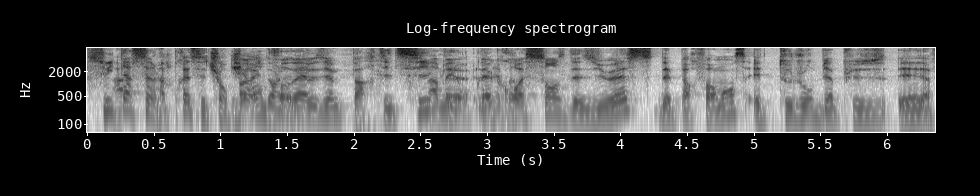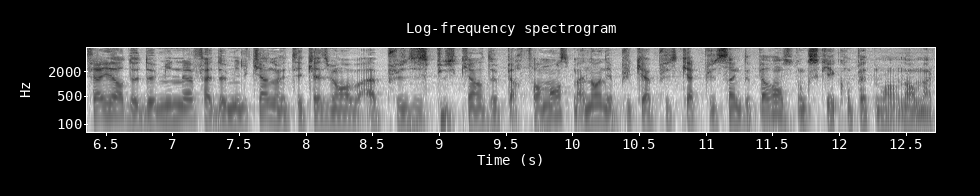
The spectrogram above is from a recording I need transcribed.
suite à cela. Après, c'est toujours Jérôme pareil. Dans Fauvel. la deuxième partie de cycle, Non, mais la pas. croissance des US, des performances, est toujours bien plus est inférieure. De 2009 à 2015, on était quasiment à plus 10, plus 15 de performance. Maintenant, on n'est plus qu'à plus 4, plus 5 de performance. Donc, ce qui est complètement normal.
